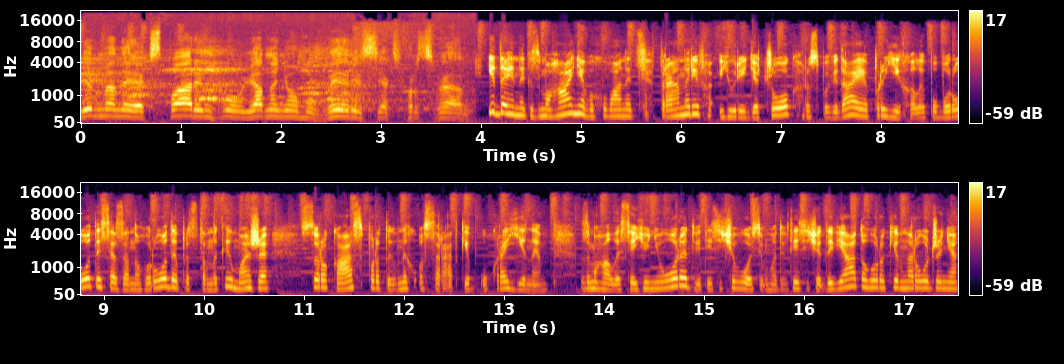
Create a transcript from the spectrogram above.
він в мене як спарінг був, я на ньому виріс як спортсмен. Ідейник змагання, вихованець тренерів Юрій Дячок розповідає, приїхали поборотися за нагороди представники майже 40 спортивних осередків України. Змагалися юніори 2008-2009 років народження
